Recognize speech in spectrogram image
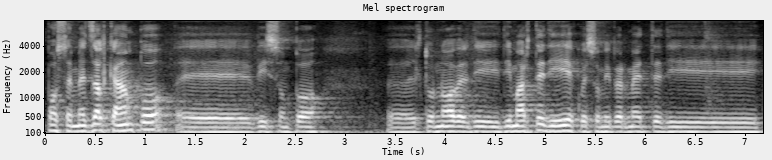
posto in mezzo al campo, e visto un po' eh, il turnover di, di, martedì e questo mi permette di,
